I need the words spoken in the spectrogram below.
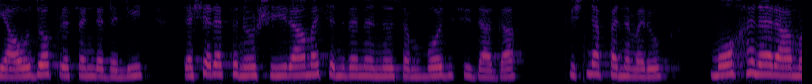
ಯಾವುದೋ ಪ್ರಸಂಗದಲ್ಲಿ ದಶರಥನು ಶ್ರೀರಾಮಚಂದ್ರನನ್ನು ಸಂಬೋಧಿಸಿದಾಗ ಕೃಷ್ಣಪ್ಪನವರು ಮೋಹನರಾಮ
